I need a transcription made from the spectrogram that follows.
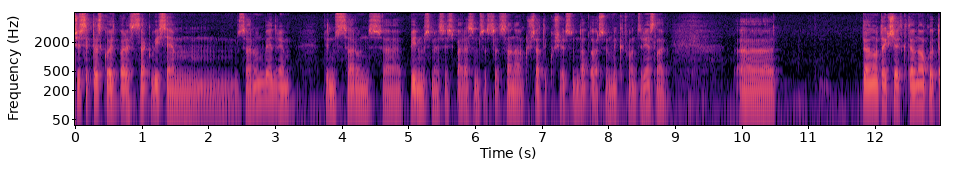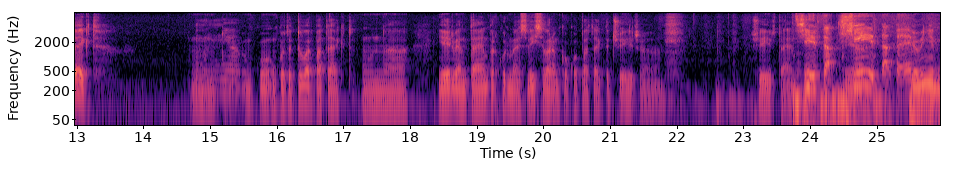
Šis ir tas, ko es parasti saku visiem sarunbiedriem. Pirms sarunas, uh, pirms mēs vispār esam sa- sa- sanākuši, satikušies, un dators un mikrofons ir ieslēgts. Uh, tev noteikti šķiet, ka tev nav ko teikt. Un, Mm, un, ko, un ko tad tu vari pateikt? Un, uh, ja ir viena tēma, par kuru mēs visi varam kaut ko pateikt, tad šī ir, šī ir tēma. Šī ir tā, šī Jā. ir tā tēma. Jo viņi ir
